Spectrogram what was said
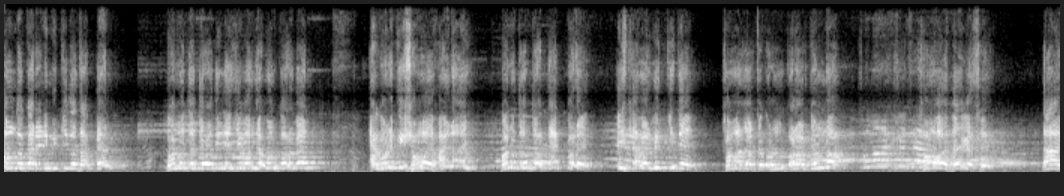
অন্ধকারে নিমজ্জিত থাকবেন গণতন্ত্রের অধীনে জীবনযাপন করবেন। এখন কি সময় হয় নাই গণতন্ত্র ত্যাগ করে ইসলামের ভিত্তিতে সমাজ গ্রহণ করার জন্য? সময় হয়ে গেছে। তাই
